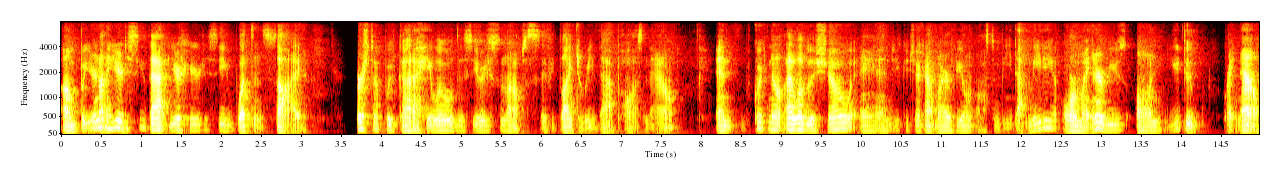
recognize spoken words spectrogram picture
Um, but you're not here to see that, you're here to see what's inside. First up, we've got a Halo the series synopsis. If you'd like to read that, pause now. And quick note, I love the show, and you can check out my review on austinb.media or my interviews on YouTube right now.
